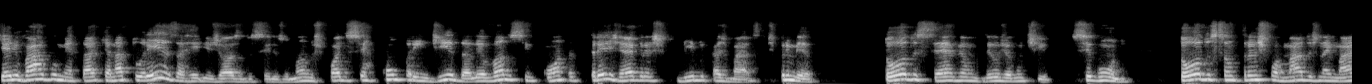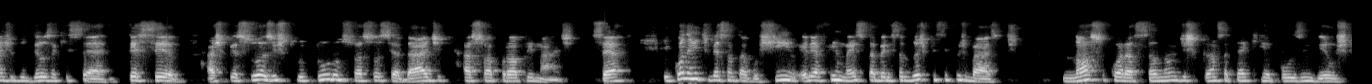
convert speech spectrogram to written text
que ele vai argumentar que a natureza religiosa dos seres humanos pode ser compreendida levando-se em conta três regras bíblicas básicas. Primeiro, todos servem a um Deus de algum tipo. Segundo, todos são transformados na imagem do Deus a que servem. Terceiro, as pessoas estruturam sua sociedade à sua própria imagem, certo? E quando a gente vê Santo Agostinho, ele afirma isso estabelecendo dois princípios básicos. Nosso coração não descansa até que repouse em Deus,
